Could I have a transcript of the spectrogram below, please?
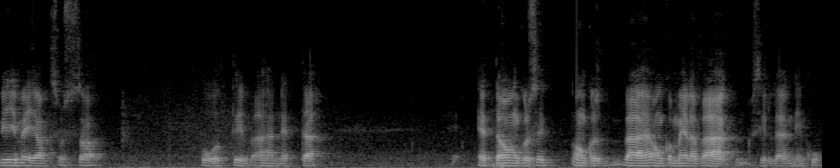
viime jaksossa puhuttiin vähän, että, että onko, se, onko, vähän, onko meillä vähän silleen, niin kuin,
